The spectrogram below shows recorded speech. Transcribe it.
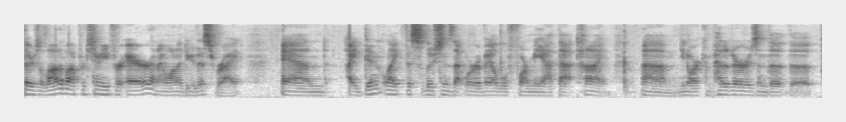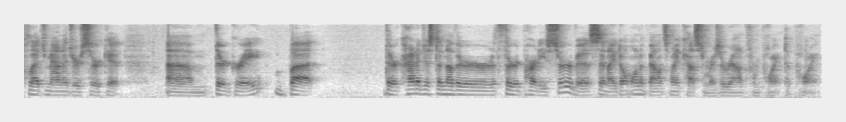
there's a lot of opportunity for error, and I want to do this right. And I didn't like the solutions that were available for me at that time. Um, you know, our competitors and the the pledge manager circuit, um, they're great, but they're kind of just another third party service, and I don't want to bounce my customers around from point to point.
